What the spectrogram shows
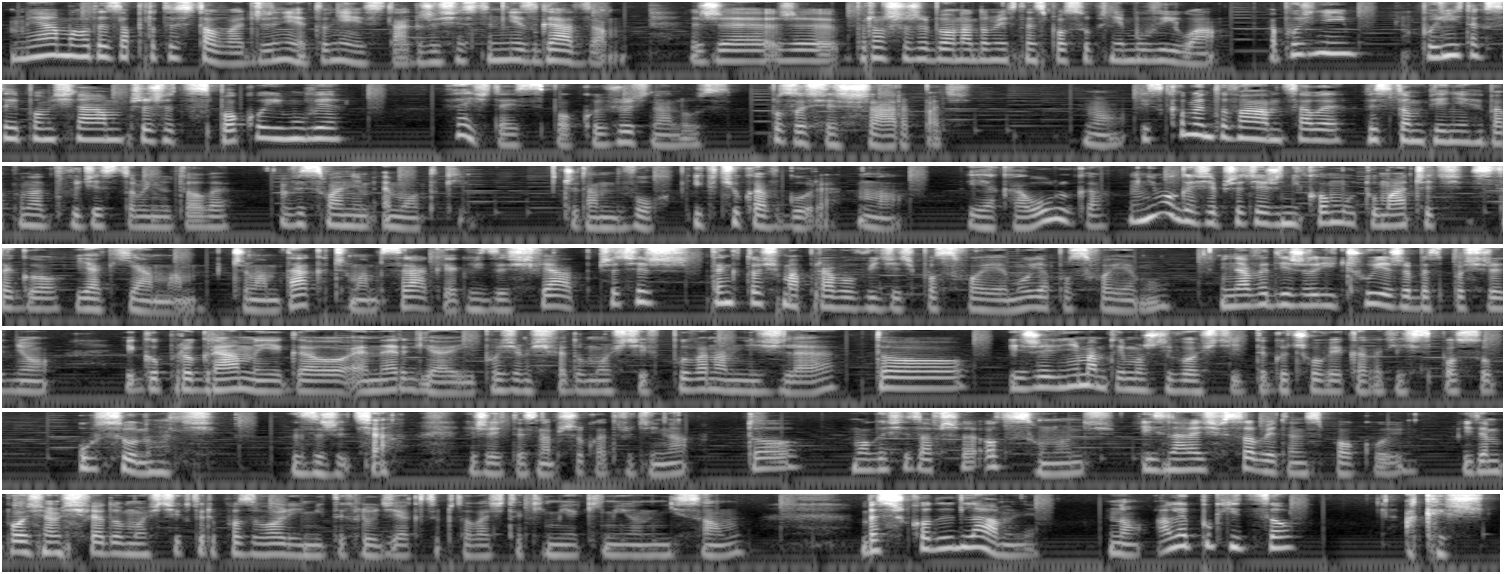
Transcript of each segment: miałam ochotę zaprotestować, że nie, to nie jest tak, że się z tym nie zgadzam, że, że proszę, żeby ona do mnie w ten sposób nie mówiła. A później, później tak sobie pomyślałam, przyszedł spokój i mówię, weź daj spokój, rzuć na luz, po co się szarpać. No i skomentowałam całe wystąpienie, chyba ponad 20-minutowe, wysłaniem emotki, czy tam dwóch, i kciuka w górę. No, jaka ulga. Nie mogę się przecież nikomu tłumaczyć z tego, jak ja mam. Czy mam tak, czy mam srak, jak widzę świat. Przecież ten ktoś ma prawo widzieć po swojemu, ja po swojemu. I nawet jeżeli czuję, że bezpośrednio jego programy, jego energia i poziom świadomości wpływa na mnie źle, to jeżeli nie mam tej możliwości tego człowieka w jakiś sposób usunąć z życia, jeżeli to jest na przykład rodzina, to mogę się zawsze odsunąć i znaleźć w sobie ten spokój i ten poziom świadomości, który pozwoli mi tych ludzi akceptować takimi, jakimi oni są, bez szkody dla mnie. No, ale póki co, a kysz.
